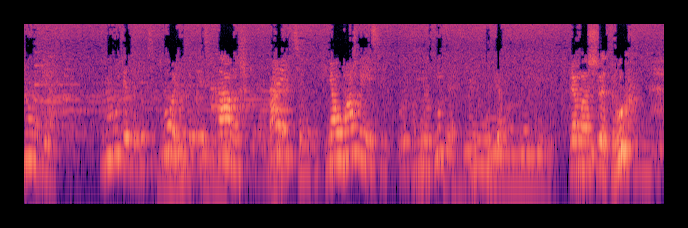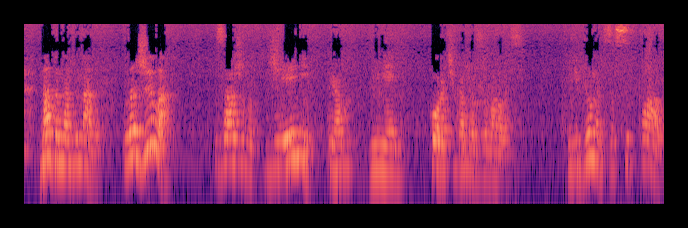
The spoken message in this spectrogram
любят. Любят это тепло, любят эти камушки, понимаете? У меня у мамы есть, вот у нее внук любят. Прямо аж это, ух, надо, надо, надо. Ложила, заживо в течение трех дней. Корочка образовалась. И ребенок засыпал.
